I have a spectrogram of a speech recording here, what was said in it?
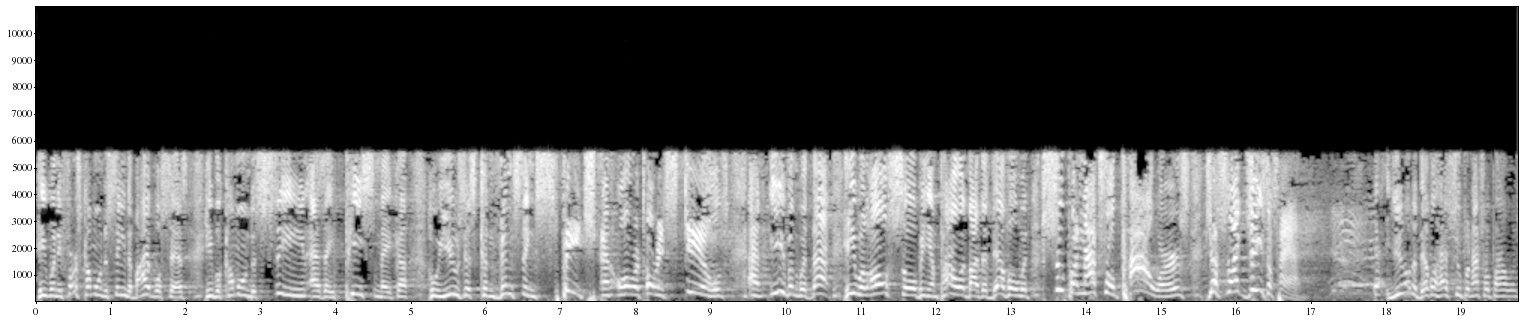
He, when he first come on the scene, the Bible says he will come on the scene as a peacemaker who uses convincing speech and oratory skills. And even with that, he will also be empowered by the devil with supernatural powers, just like Jesus had. Yeah, you know the devil has supernatural powers?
